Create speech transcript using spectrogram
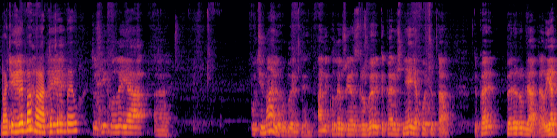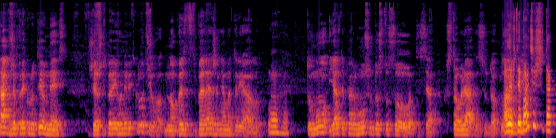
Бачу, вже багато зробив. Тоді, коли я е, починаю робити, а не коли вже я зробив, і ти кажеш, ні, я хочу так. Тепер переробляти. Але я так вже прикрутив низ, що я ж тепер його не відкручував, але без збереження матеріалу. Ага. Тому я тепер мушу достосовуватися, вставляти сюди планки. Але ж ти бачиш, так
